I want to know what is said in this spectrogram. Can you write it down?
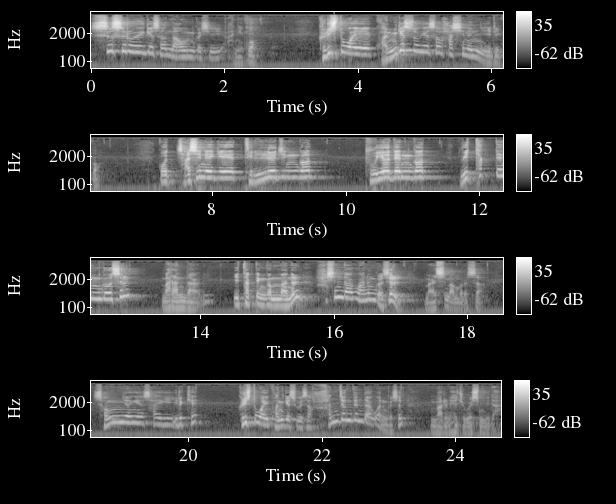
스스로에게서 나온 것이 아니고 그리스도와의 관계 속에서 하시는 일이고 곧 자신에게 들려진 것, 부여된 것, 위탁된 것을 말한다. 위탁된 것만을 하신다고 하는 것을 말씀함으로써 성령의 사역이 이렇게 그리스도와의 관계 속에서 한정된다고 하는 것을 말을 해주고 있습니다.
